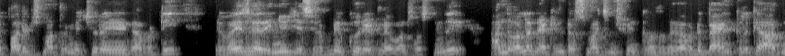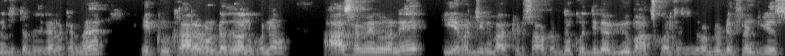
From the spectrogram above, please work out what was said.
డిపాజిట్స్ మాత్రం మెచ్యూర్ అయ్యాయి కాబట్టి రివైజ్ రెన్యూ చేసేటప్పుడు ఎక్కువ రేట్లు ఇవ్వాల్సి వస్తుంది. అందువల్ల నెట్ ఇంట్రెస్ట్ మార్జిన్ ష్రింక్ అవుతుంది కాబట్టి బ్యాంకులకి ఆరు నుంచి తొమ్మిది నెలల కన్నా ఎక్కువ కాలం ఉండదు అనుకున్నాం. ఆ సమయంలోనే ఈ ఎమర్జింగ్ మార్కెట్స్ అవడంతో కొద్దిగా వ్యూ మార్చుకోవాల్సి వచ్చింది. రెండు డిఫరెంట్ వ్యూస్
